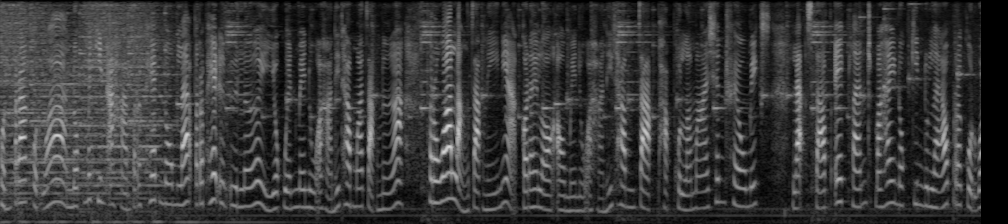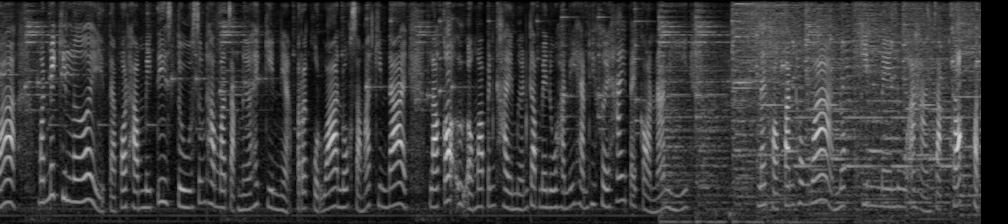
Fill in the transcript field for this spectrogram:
ผลปรากฏว่านกไม่กินอาหารประเภทนมและประเภทอื่นๆเลย ยกเว้นเมนูอาหารที่ทำมาจากเนื้อ เพราะว่าหลังจากนี้เนี่ยก็ได้ลองเอาเมนูอาหารที่ทำจากผักผลไม้เช่น trail mix และ stuffed eggplant มาให้นกกินดูแล้ว ปรากฏว่ามันไม่กินเลย แต่พอทำ meaty stew ซึ่งทำมาจากเนื้อให้กินเนี่ยปรากฏว่านกสามารถกินได้ แล้วก็อึออกมาเป็นไข่เหมือนกับเมนู honey ham ที่เคยให้ไปก่อนหน้านี้ และขอฟันธงว่านกกินเมนูอาหารจากครอกพอต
